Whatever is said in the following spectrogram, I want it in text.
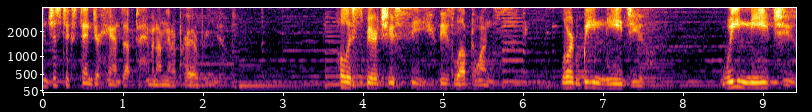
Then just extend your hands up to Him, and I'm going to pray over you. Holy Spirit, you see these loved ones. Lord, we need you. We need you.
